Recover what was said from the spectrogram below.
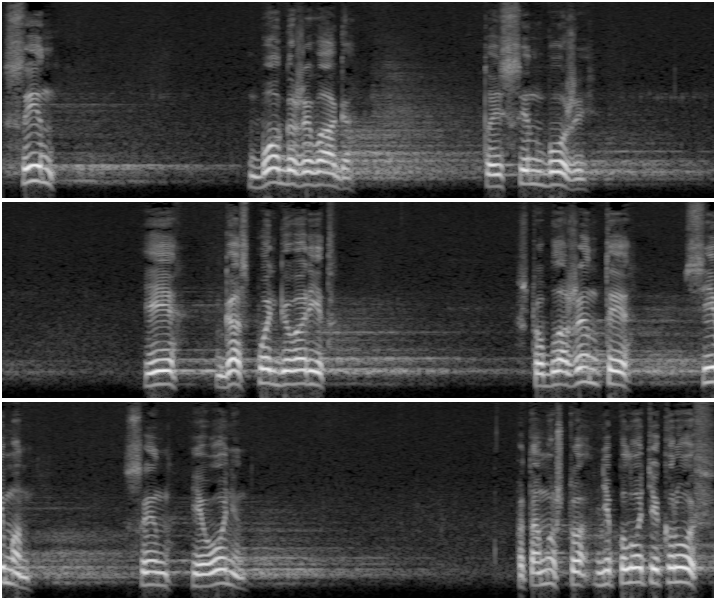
Сын Бога Живаго, то есть Сын Божий. И Господь говорит – что блажен ты, Симон, сын Ионин, потому что не плоть и кровь,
